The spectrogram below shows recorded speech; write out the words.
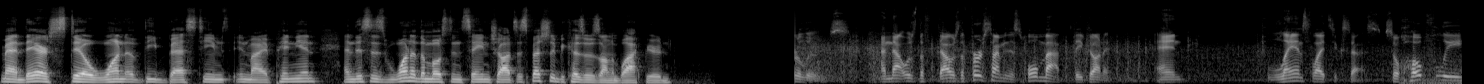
man, they are still one of the best teams in my opinion. And this is one of the most insane shots, especially because it was on the Blackbeard. And that was the that was the first time in this whole map they've done it. And landslide success. So hopefully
